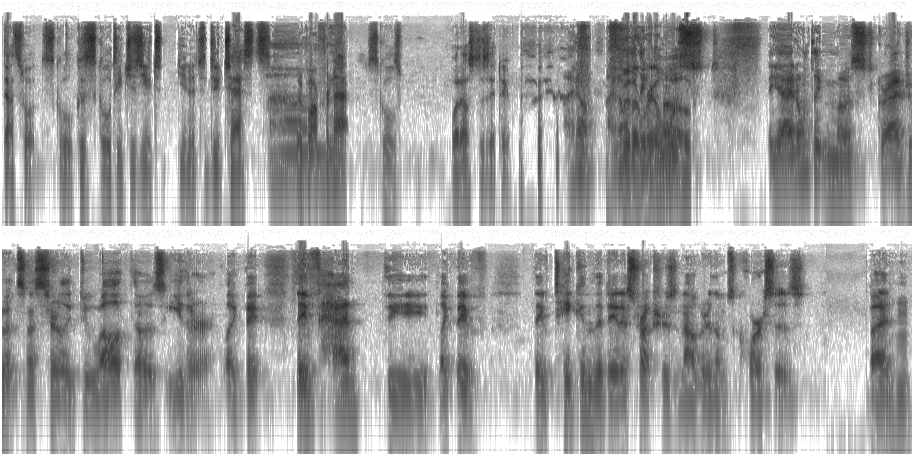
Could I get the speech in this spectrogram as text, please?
That's what school because school teaches you to you know to do tests. but apart Um, from that, schools what else does it do? I don't. I For don't the think real world. Yeah, I don't think most graduates necessarily do well at those either. Like they they've had the like they've they've taken the data structures and algorithms courses, but Mhm.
